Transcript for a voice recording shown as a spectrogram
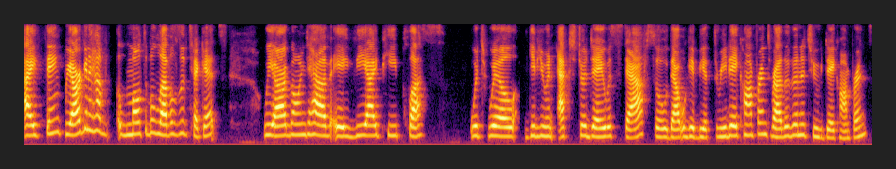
I think we are going to have uh, multiple levels of tickets. We are going to have a VIP plus, which will give you an extra day with staff. So that will give you a three day conference rather than a two day conference.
